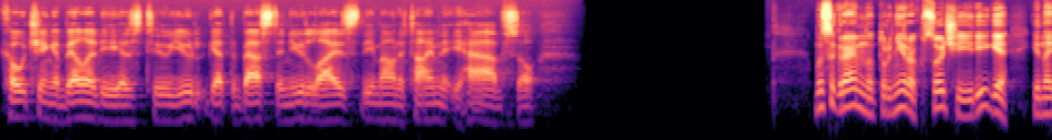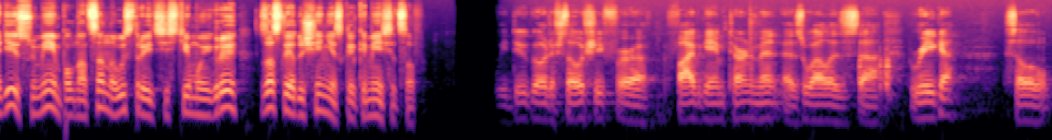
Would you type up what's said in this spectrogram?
coaching ability is to get the best and utilize the amount of time that you have. So мы сыграем на турнирах в Сочи и Риге и, надеюсь, сумеем полноценно выстроить систему игры за следующие несколько месяцев. We do go to Sochi for a five-game tournament as well as uh, Riga. So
